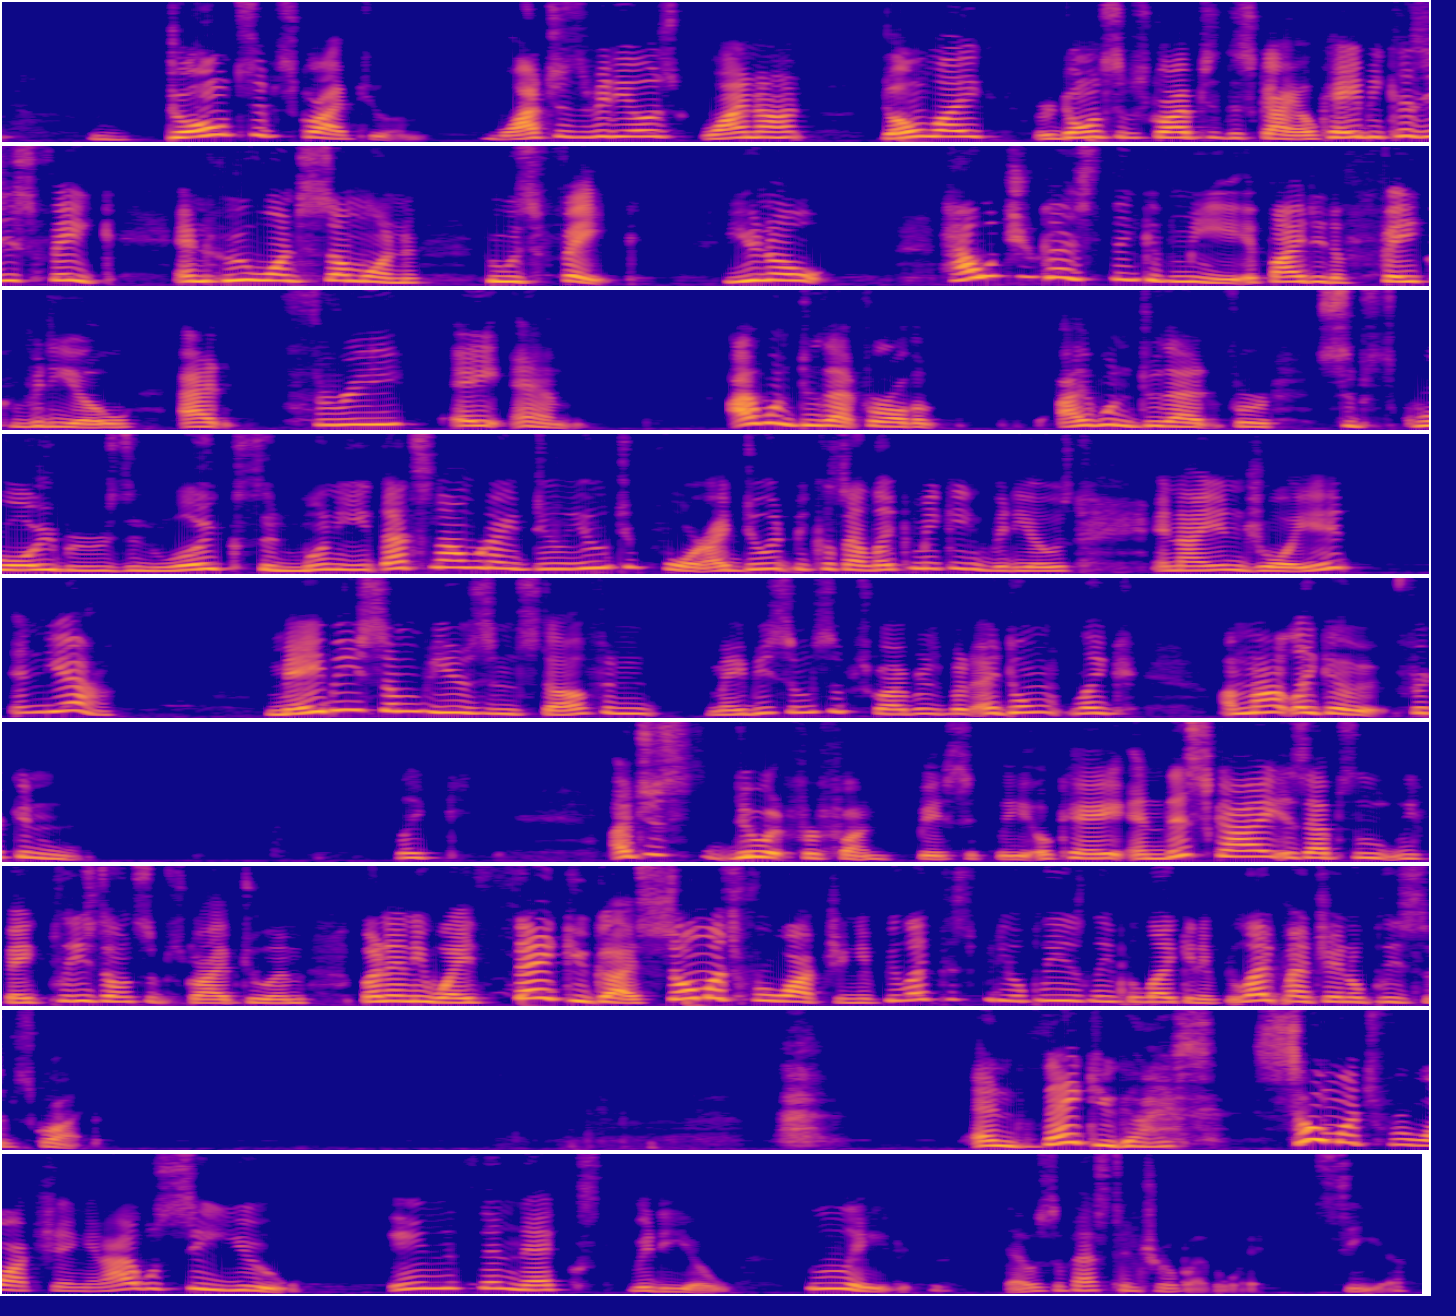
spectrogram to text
don't subscribe to him. Watch his videos. Why not? Don't like or don't subscribe to this guy, okay? Because he's fake. And who wants someone who is fake? You know, how would you guys think of me if I did a fake video at 3 a.m.? I wouldn't do that for all the. I wouldn't do that for subscribers and likes and money. That's not what I do YouTube for. I do it because I like making videos and I enjoy it. And yeah, maybe some views and stuff and maybe some subscribers, but I don't like. I'm not like a freaking. Like. I just do it for fun, basically, okay? And this guy is absolutely fake. Please don't subscribe to him. But anyway, thank you guys so much for watching. If you like this video, please leave a like. And if you like my channel, please subscribe. And thank you guys so much for watching. And I will see you in the next video later. That was a fast intro, by the way. See ya.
